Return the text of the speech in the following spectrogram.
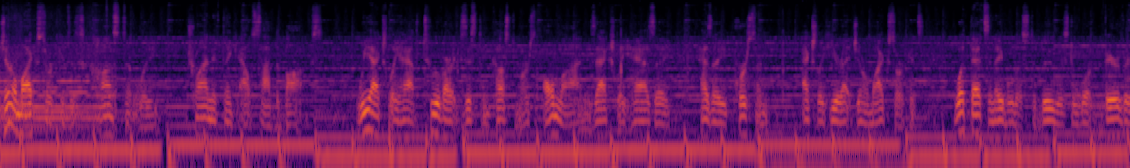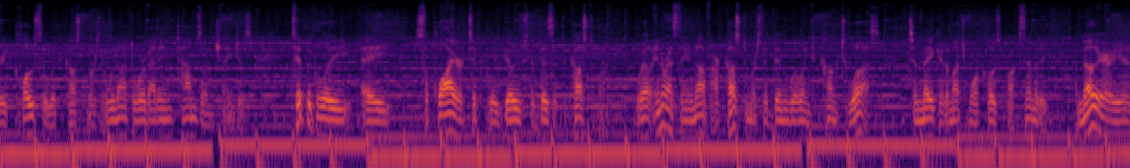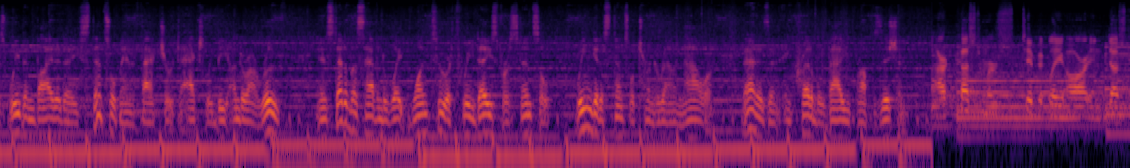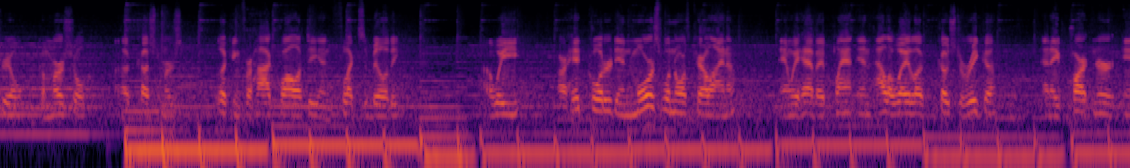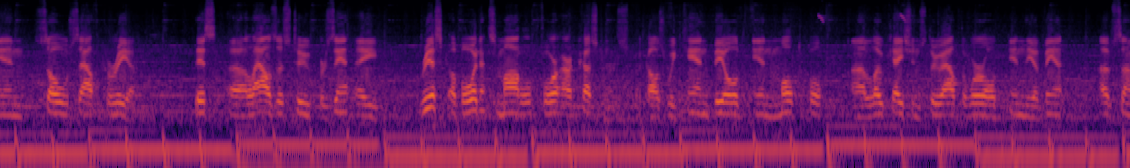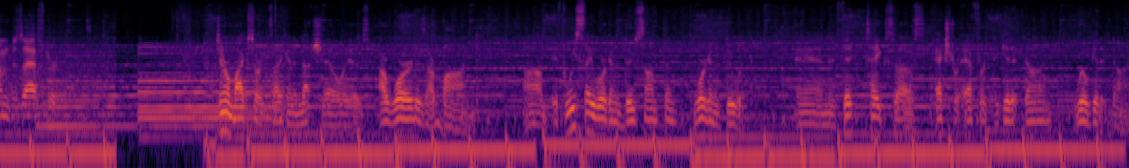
General Mike Microcircuits is constantly trying to think outside the box. We actually have two of our existing customers online is actually has a has a person actually here at General Mike Microcircuits. What that's enabled us to do is to work very, very closely with the customers and we don't have to worry about any time zone changes. Typically, a supplier typically goes to visit the customer. Well, interesting enough, our customers have been willing to come to us to make it a much more close proximity. Another area is we've invited a stencil manufacturer to actually be under our roof. And instead of us having to wait one, two, or three days for a stencil, we can get a stencil turned around in an hour. That is an incredible value proposition. Our customers typically are industrial, commercial uh, customers looking for high quality and flexibility. Uh, we are headquartered in Mooresville, North Carolina, and we have a plant in Alajuela, Costa Rica, and a partner in Seoul, South Korea. This uh, allows us to present a risk avoidance model for our customers because we can build in multiple uh, locations throughout the world in the event of some disaster. General I think in a nutshell, is our word is our bond. Um, if we say we're going to do something, we're going to do it. And if it takes us extra effort to get it done, we'll get it done.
